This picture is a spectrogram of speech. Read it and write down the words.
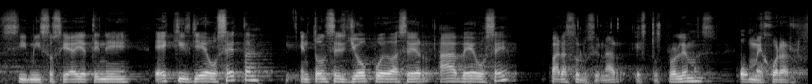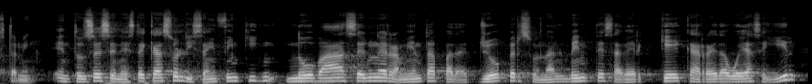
Si mi sociedad ya tiene X, Y o Z, entonces yo puedo hacer A, B o C para solucionar estos problemas o mejorarlos también. Entonces, en este caso, el design thinking no va a ser una herramienta para yo personalmente saber qué carrera voy a seguir,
